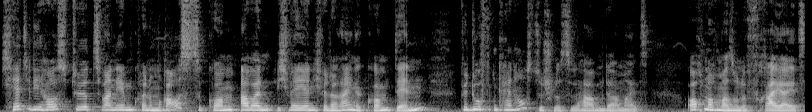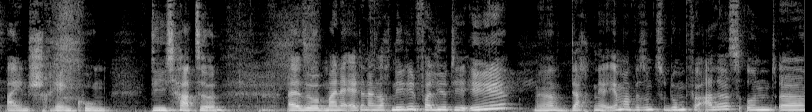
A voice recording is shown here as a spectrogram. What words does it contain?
ich hätte die Haustür zwar nehmen können, um rauszukommen, aber ich wäre ja nicht wieder reingekommen, denn wir durften keinen Haustürschlüssel haben damals. Auch nochmal so eine Freiheitseinschränkung, die ich hatte. Also meine Eltern haben gesagt, nee, den verliert ihr eh. Ja, wir dachten ja immer, wir sind zu dumm für alles. Und äh,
